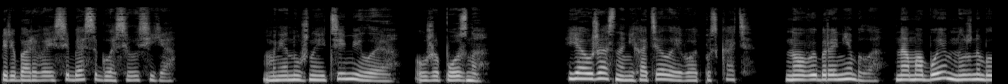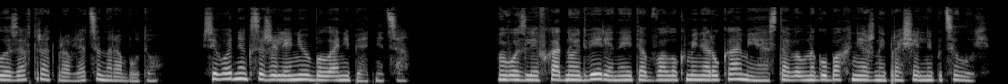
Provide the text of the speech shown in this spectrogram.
Перебарывая себя, согласилась я. Мне нужно идти, милая, уже поздно. Я ужасно не хотела его отпускать. Но выбора не было, нам обоим нужно было завтра отправляться на работу. Сегодня, к сожалению, была не пятница. Возле входной двери Нейт обволок меня руками и оставил на губах нежный прощальный поцелуй.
